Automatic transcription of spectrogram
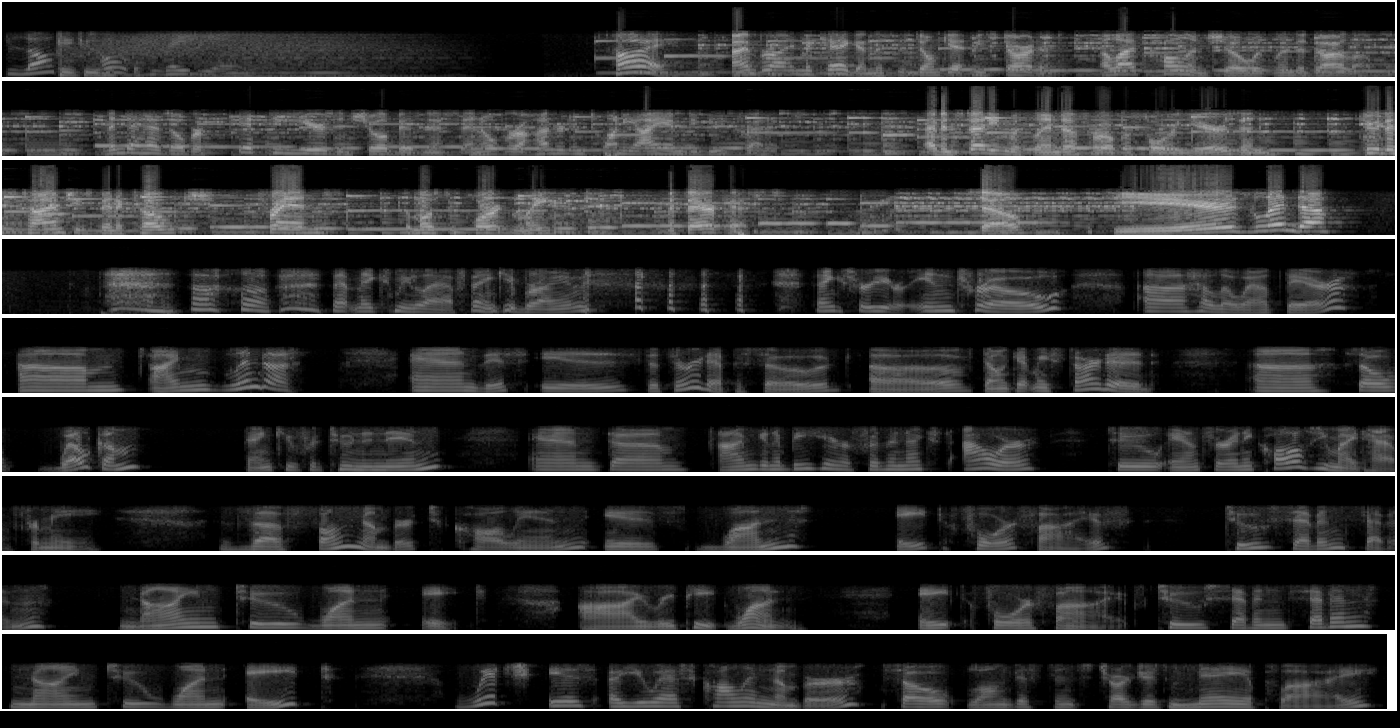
Blog Talk Radio. Hi, I'm Brian McKeag, and this is Don't Get Me Started, a live call-in show with Linda Darlow. Linda has over 50 years in show business and over 120 IMDb credits. I've been studying with Linda for over four years, and through this time, she's been a coach, a friend, but most importantly, a therapist. So, here's Linda. Oh, that makes me laugh. Thank you, Brian. Thanks for your intro. Uh, hello out there. Um, I'm Linda, and this is the third episode of Don't Get Me Started. Uh, so, welcome. Thank you for tuning in. And um, I'm going to be here for the next hour to answer any calls you might have for me. The phone number to call in is 1 845 277 9218. I repeat 1 845 277 9218, which is a U.S. call in number, so long distance charges may apply.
